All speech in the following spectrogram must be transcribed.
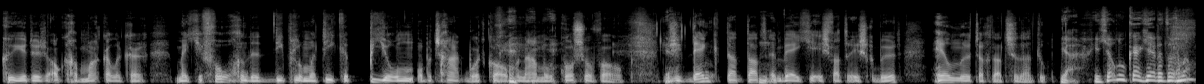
kun je dus ook gemakkelijker met je volgende diplomatieke pion op het schaakbord komen, namelijk Kosovo. Dus ik denk dat dat Mhm. een beetje is wat er is gebeurd. Heel nuttig dat ze dat doen. Ja, Geert-Jan, hoe kijk jij dat tegenaan?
